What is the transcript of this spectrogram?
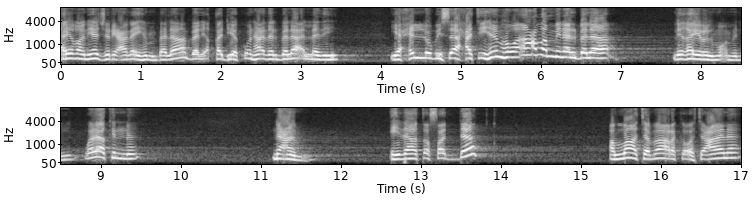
أيضا يجري عليهم بلاء بل قد يكون هذا البلاء الذي يحل بساحتهم هو أعظم من البلاء لغير المؤمنين. ولكن نعم إذا تصدق الله تبارك وتعالى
